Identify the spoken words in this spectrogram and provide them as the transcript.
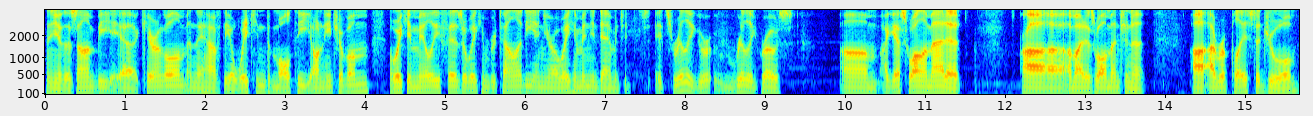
then you have the Zombie, uh, Golem, and they have the Awakened Multi on each of them, Awakened Melee Fizz, Awakened Brutality, and your Awakened Minion damage. It's, it's really, gr really gross. Um, I guess while I'm at it, uh, I might as well mention it. Uh, I replaced a jewel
